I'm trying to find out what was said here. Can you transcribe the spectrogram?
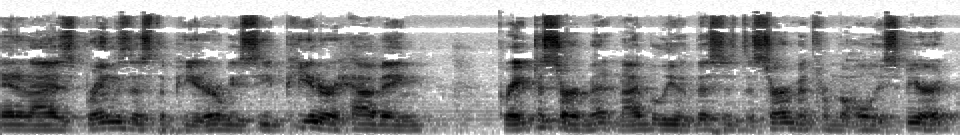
Ananias brings this to Peter, we see Peter having great discernment, and I believe that this is discernment from the Holy Spirit.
